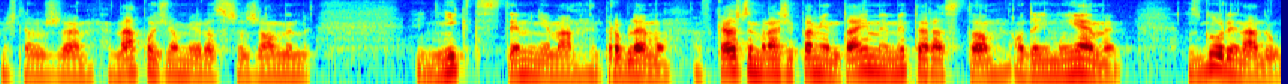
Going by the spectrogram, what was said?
Myślę, że na poziomie rozszerzonym nikt z tym nie ma problemu. W każdym razie pamiętajmy, my teraz to odejmujemy z góry na dół.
